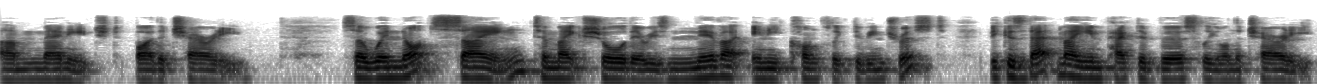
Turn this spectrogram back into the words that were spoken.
are managed by the charity. So we're not saying to make sure there is never any conflict of interest because that may impact adversely on the charity.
